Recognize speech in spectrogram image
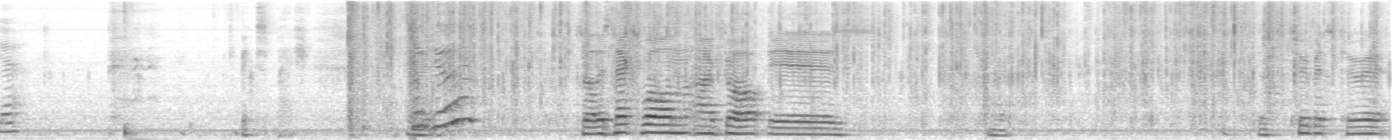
Yeah. big special. Think good? So this next one I've got is. There's two bits to it.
